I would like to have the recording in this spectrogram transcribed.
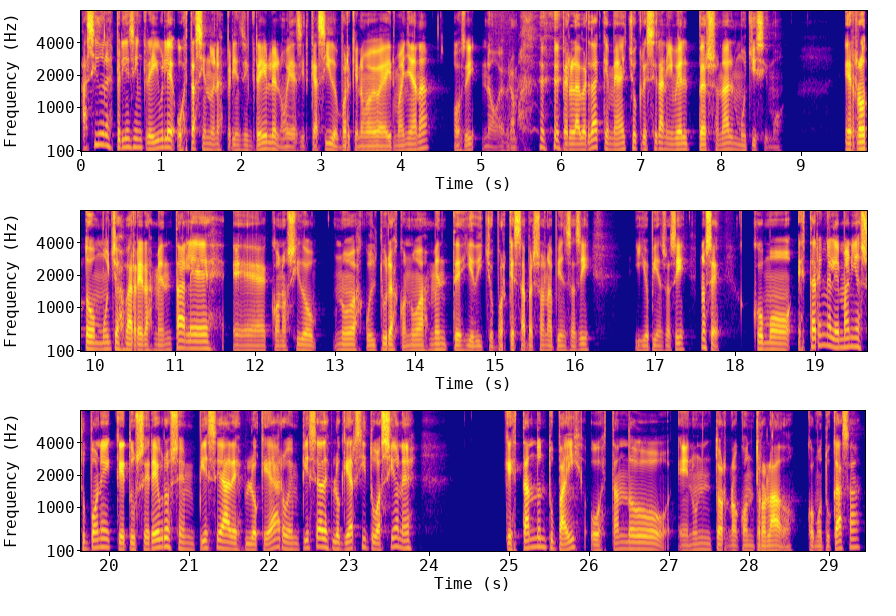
Ha sido una experiencia increíble, o está siendo una experiencia increíble, no voy a decir que ha sido porque no me voy a ir mañana, o sí, no, es broma. Pero la verdad que me ha hecho crecer a nivel personal muchísimo. He roto muchas barreras mentales, he conocido nuevas culturas con nuevas mentes y he dicho, ¿por qué esa persona piensa así? Y yo pienso así. No sé, como estar en Alemania supone que tu cerebro se empiece a desbloquear o empiece a desbloquear situaciones que estando en tu país o estando en un entorno controlado como tu casa,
